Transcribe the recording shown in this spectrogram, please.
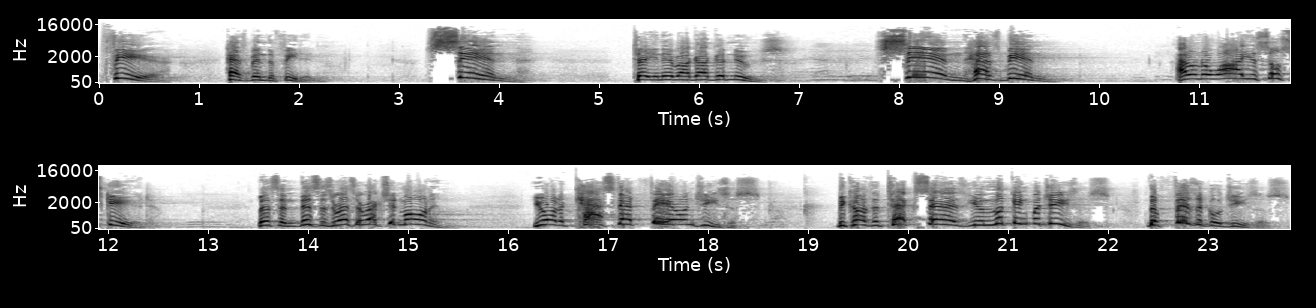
fear has been defeated. Sin, tell your neighbor, I got good news. Sin has been, I don't know why you're so scared. Listen, this is resurrection morning. You ought to cast that fear on Jesus because the text says you're looking for Jesus the physical Jesus.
